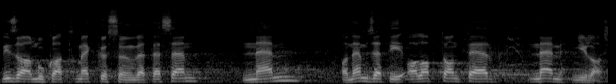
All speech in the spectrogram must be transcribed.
Bizalmukat megköszönve teszem, nem, a Nemzeti Alaptanterv nem nyilas.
